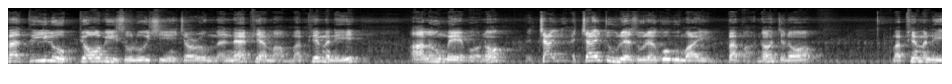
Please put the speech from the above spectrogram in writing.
ပတ်သီးလို့ပြောပြီးဆိုလို့ရှိရင်ကျွန်တော်တို့မနက်ဖြန်မှာမဖြစ်မနေအားလုံးပဲပေါ့နော်အကြိုက်အကြိုက်တူတယ်ဆိုတဲ့ကိုကူမကြီးပတ်ပါနော်ကျွန်တော်မဖြစ်မနေ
